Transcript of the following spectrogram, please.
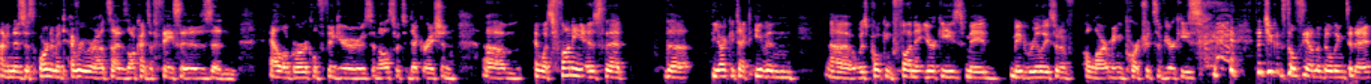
I mean, there's just ornament everywhere outside. There's all kinds of faces and allegorical figures and all sorts of decoration. Um, and what's funny is that the the architect even uh, was poking fun at Yerkes, made made really sort of alarming portraits of Yerkes that you can still see on the building today.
